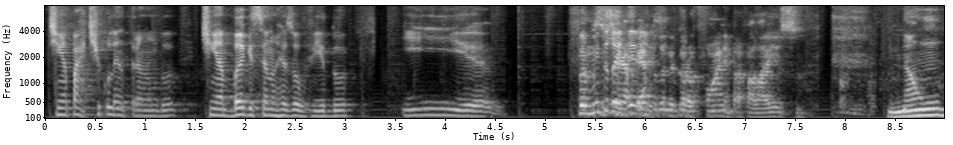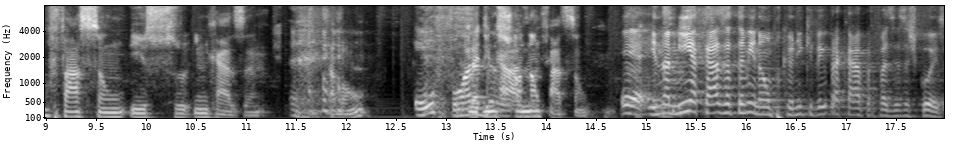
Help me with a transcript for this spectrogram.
Tinha partícula entrando, tinha bug sendo resolvido. E. Foi muito Você chega doideira. perto do microfone pra falar isso. Não façam isso em casa, tá bom? Ou fora de casa. não façam. É, e na minha casa também não, porque o Nick veio pra cá pra fazer essas coisas.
